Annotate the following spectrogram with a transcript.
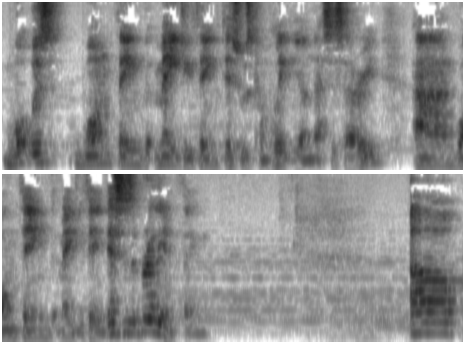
what was one thing that made you think this was completely unnecessary, and one thing that made you think this is a brilliant thing? Um,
